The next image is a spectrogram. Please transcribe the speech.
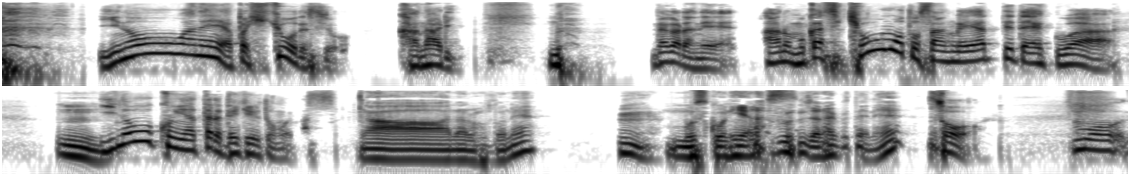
伊能はね、やっぱり卑怯ですよ。かなり。だからね、あの、昔、京本さんがやってた役は、うん。伊能くんやったらできると思います。ああ、なるほどね。うん。息子にやらすんじゃなくてね。そう。もう、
